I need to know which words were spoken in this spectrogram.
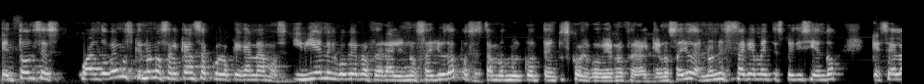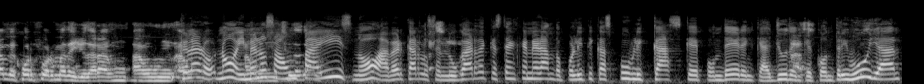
Entonces, cuando vemos que no nos alcanza con lo que ganamos y viene el gobierno federal y nos ayuda, pues estamos muy contentos con el gobierno federal que nos ayuda. No necesariamente estoy diciendo que sea la mejor forma de ayudar a un... claro, no, y menos a un, país, ¿no? A ver, Carlos, en lugar de que estén generando políticas públicas que ponderen, que ayuden, que contribuyan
